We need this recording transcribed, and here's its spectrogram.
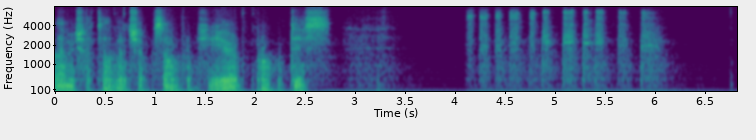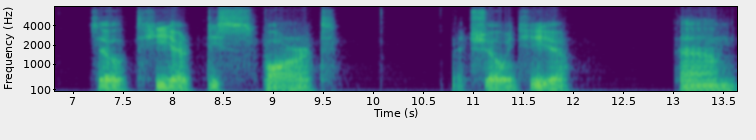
Let me just double check something here. Properties so here this part let's show it here um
